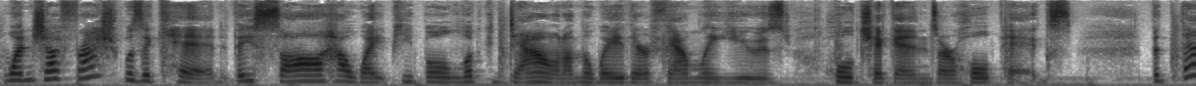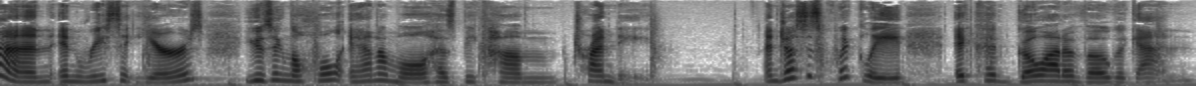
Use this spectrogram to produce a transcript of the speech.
When Chef Fresh was a kid, they saw how white people looked down on the way their family used whole chickens or whole pigs. But then, in recent years, using the whole animal has become trendy. And just as quickly, it could go out of vogue again.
